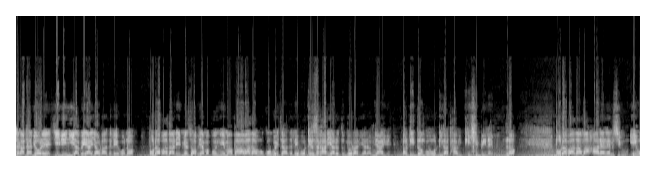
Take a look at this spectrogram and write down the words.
တခါထပ်ပြောတယ်ရေပြင်ကြီးကဘယ်ကရောက်လာတယ်လဲပေါ့နော်ဗုဒ္ဓဘာသာတွေမြတ်စွာဘုရားမပွင့်ခင်မှာဘာဘာသာကိုကိုးကွယ်ကြတယ်လဲပေါ့ဒီစကားတွေကတော့သူပြောတာတွေကတော့အများကြီးပဲ။နောက်ဒီသုံးခုကိုအဓိကထားပြီးဖြည့်ရှင်းပေးနိုင်မယ်နော်။ဗုဒ္ဓဘာသာမှာအာရန်လည်းမရှိဘူးအေဝ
